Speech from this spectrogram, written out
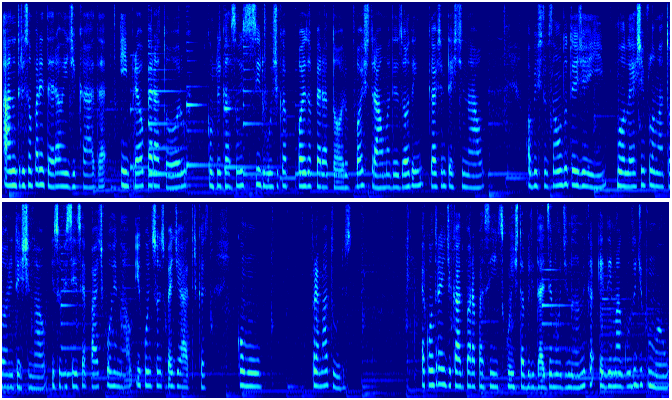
A nutrição parenteral é indicada em pré-operatório, complicações cirúrgicas, pós-operatório, pós-trauma, desordem gastrointestinal, obstrução do TGI, moléstia inflamatória intestinal, insuficiência hepático-renal e condições pediátricas, como prematuros. É contraindicado para pacientes com instabilidade hemodinâmica, edema agudo de pulmão,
